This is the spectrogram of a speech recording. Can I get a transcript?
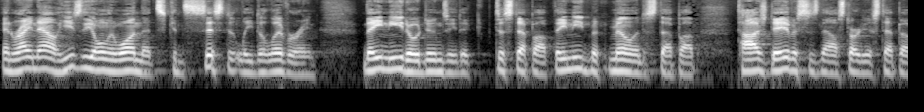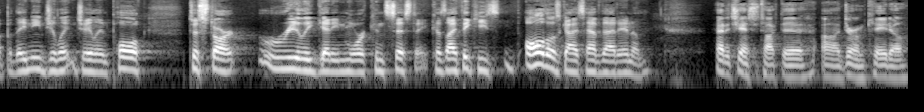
And right now, he's the only one that's consistently delivering. They need Odunze to, to step up. They need McMillan to step up. Taj Davis is now starting to step up, but they need Jalen Polk to start really getting more consistent because I think he's all those guys have that in them. Had a chance to talk to uh, Derham Cato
